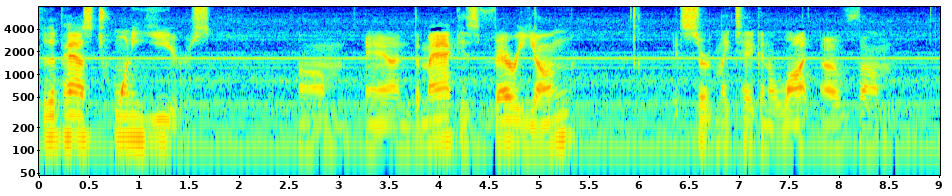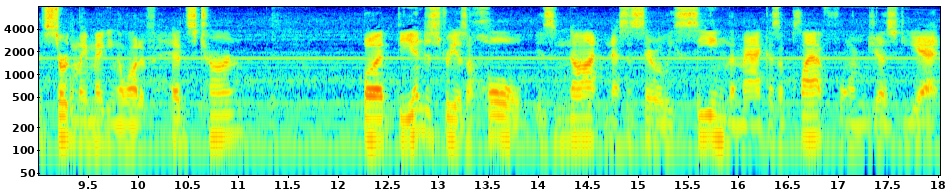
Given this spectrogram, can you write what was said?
for the past 20 years. Um, and the Mac is very young. It's certainly taken a lot of, um, it's certainly making a lot of heads turn. But the industry as a whole is not necessarily seeing the Mac as a platform just yet.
